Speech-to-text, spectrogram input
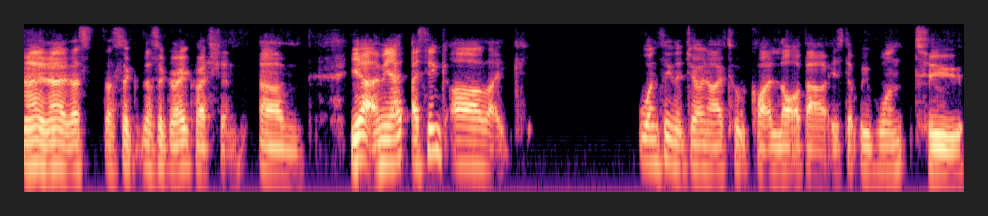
no no that's that's a that's a great question. Um yeah i mean i, I think our like one thing that joe and i have talked quite a lot about is that we want to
